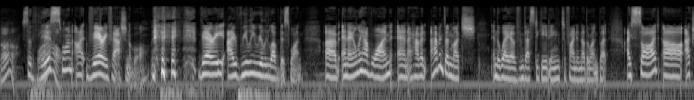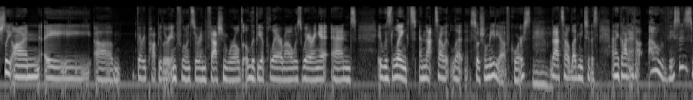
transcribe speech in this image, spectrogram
Oh. So this one, I very fashionable, very. I really, really love this one, um, and I only have one, and I haven't, I haven't done much in the way of investigating to find another one, but I saw it uh, actually on a. Um, very popular influencer in the fashion world, Olivia Palermo, was wearing it, and it was linked, and that's how it led social media, of course. That's how it led me to this. And I got, it, I thought, oh, this is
